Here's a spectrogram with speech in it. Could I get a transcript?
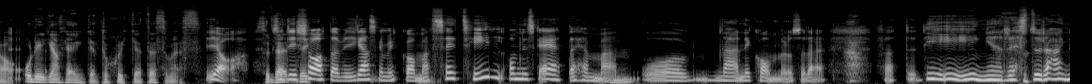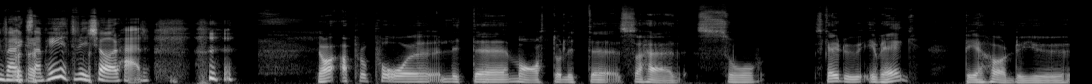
Ja, och det är ganska enkelt att skicka ett sms. Ja, Så så, där- det det- tjatar vi ganska mycket om att säg till om ni ska äta hemma Mm. och när ni kommer och sådär. För att det är ingen restaurangverksamhet vi kör här. Ja, apropå eh, lite mat och lite så här så ska ju du iväg. Det hörde ju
